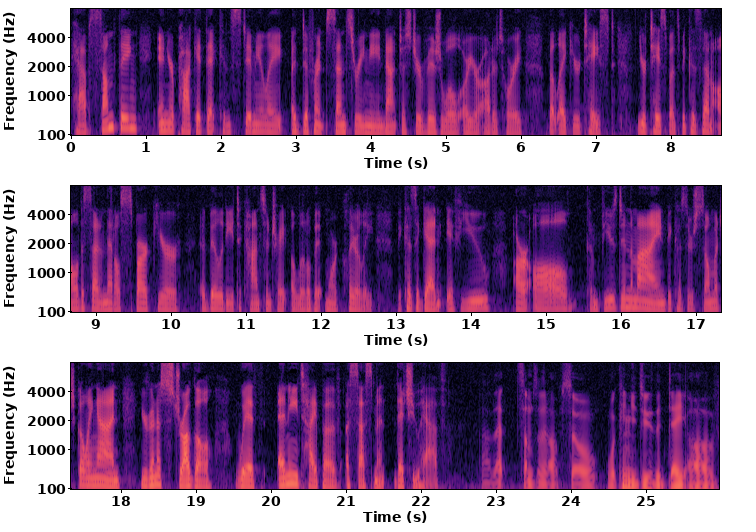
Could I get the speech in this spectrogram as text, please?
have something in your pocket that can stimulate a different sensory need, not just your visual or your auditory, but like your taste, your taste buds, because then all of a sudden that'll spark your ability to concentrate a little bit more clearly. Because again, if you are all confused in the mind because there's so much going on, you're going to struggle with any type of assessment that you have. Uh, that sums it up. So, what can you do the day of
